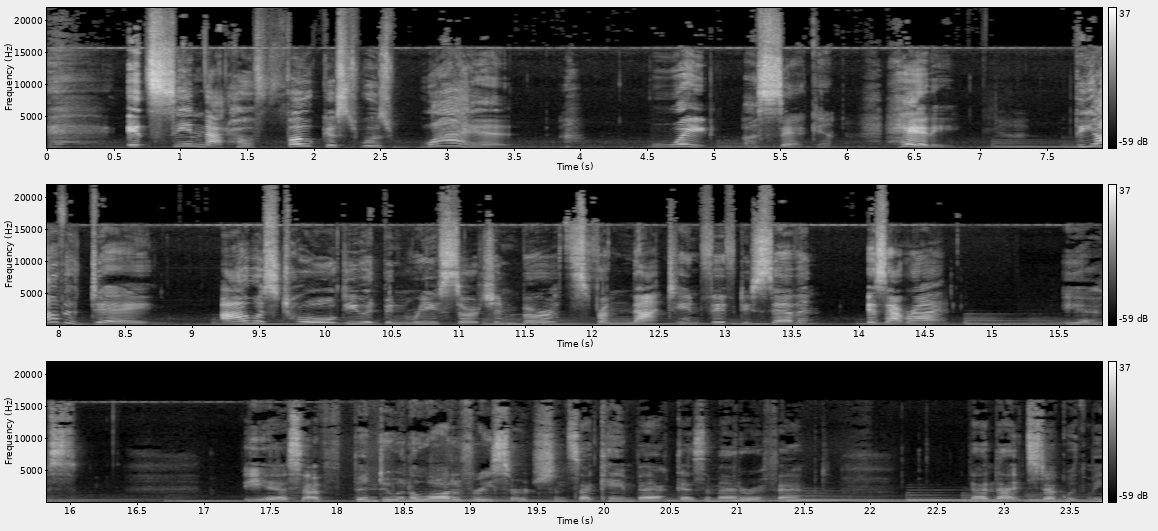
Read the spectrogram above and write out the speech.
it seemed that her focus was Wyatt. Wait a second. Hetty, the other day I was told you had been researching births from 1957. Is that right? Yes. Yes, I've been doing a lot of research since I came back, as a matter of fact. That night stuck with me,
